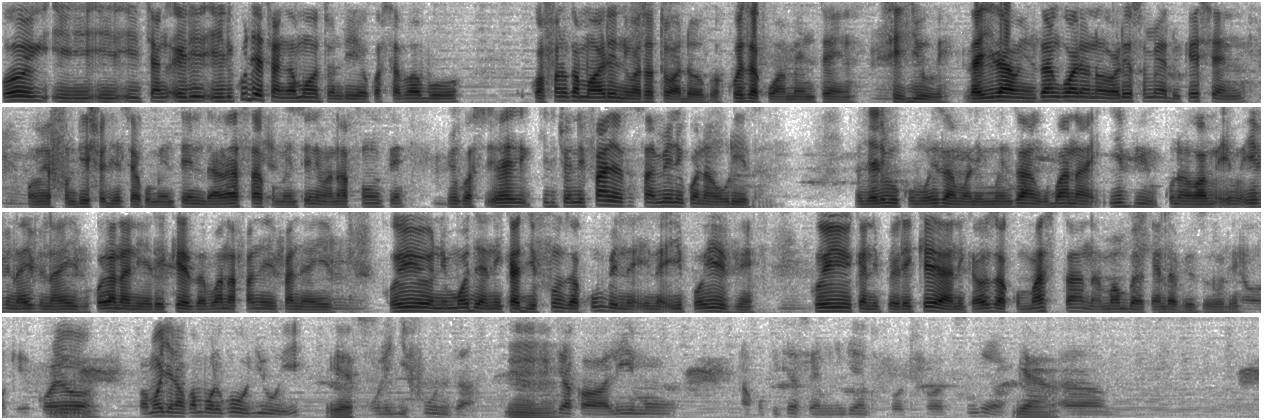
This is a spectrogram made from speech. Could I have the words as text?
Kwa hiyo ili- ili- ili- ili- ilikuja changamoto ndiyo, kwa sababu kwa mfano kama wale ni watoto wadogo kuweza kuwa maintain sijui, La ila wenzangu wale waliosomea education wamefundishwa jinsi ya ku maintain darasa, ku maintain wanafunzi. Mimi kwa kilichonifanya sasa mimi niko nauliza najaribu kumuuliza mwalimu mwenzangu, bwana, hivi kuna hivi na hivi na hivi. Kwa hiyo ananielekeza, bwana, fanya hivi, fanya hivi. Mm, Kwa hiyo ni moja nikajifunza, kumbe ipo hivi. mm. Kwa hiyo ikanipelekea nikaweza kumaster na mambo yakaenda vizuri. Okay. Kwa hiyo pamoja na kwamba ulikuwa ujui, Yes. ulijifunza Mm. kupitia kwa walimu na kupitia sehemu nyingine tofauti tofauti, si ndio? Yeah. Um,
